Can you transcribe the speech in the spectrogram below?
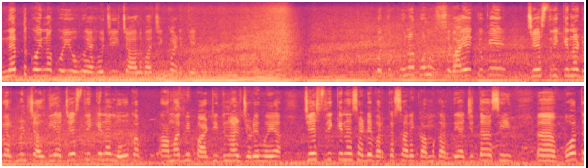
ਨਿੱਤ ਕੋਈ ਨਾ ਕੋਈ ਉਹ ਇਹੋ ਜੀ ਚਾਲਬਾਜ਼ੀ ਘੜ ਕੇ ਉਹਨਾਂ ਕੋਲ ਸਿਵਾਏ ਕਿਉਂਕਿ ਜਿਸ ਤਰੀਕੇ ਨਾਲ ਡਿਵੈਲਪਮੈਂਟ ਚੱਲਦੀ ਹੈ ਜਿਸ ਤਰੀਕੇ ਨਾਲ ਲੋਕ ਆਮ ਆਦਮੀ ਪਾਰਟੀ ਦੇ ਨਾਲ ਜੁੜੇ ਹੋਏ ਆ ਜਿਸ ਤਰੀਕੇ ਨਾਲ ਸਾਡੇ ਵਰਕਰ ਸਾਰੇ ਕੰਮ ਕਰਦੇ ਆ ਜਿੱਦਾਂ ਅਸੀਂ ਬਹੁਤ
